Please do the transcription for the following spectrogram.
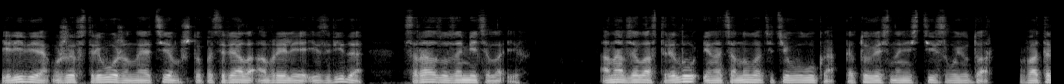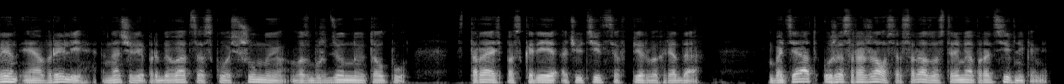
и Ливия, уже встревоженная тем, что потеряла Аврелия из вида, сразу заметила их. Она взяла стрелу и натянула тетиву лука, готовясь нанести свой удар. Ватрен и Аврелий начали пробиваться сквозь шумную, возбужденную толпу, стараясь поскорее очутиться в первых рядах. Батиат уже сражался сразу с тремя противниками,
